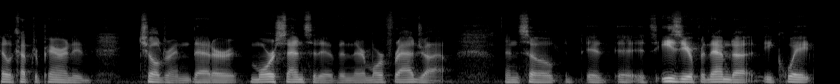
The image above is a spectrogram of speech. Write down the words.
helicopter parented children that are more sensitive and they're more fragile and so it, it's easier for them to equate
